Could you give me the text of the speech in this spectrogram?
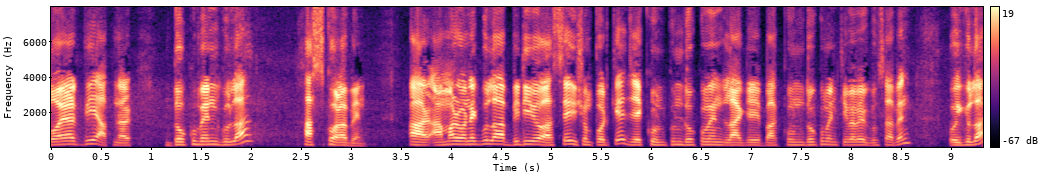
লয়ার দিয়ে আপনার ডকুমেন্টগুলা কাজ করাবেন। আর আমার অনেকগুলা ভিডিও আছে এই সম্পর্কে যে কোন কোন ডকুমেন্ট লাগে বা কোন ডকুমেন্ট কীভাবে গুছাবেন, ওইগুলা।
